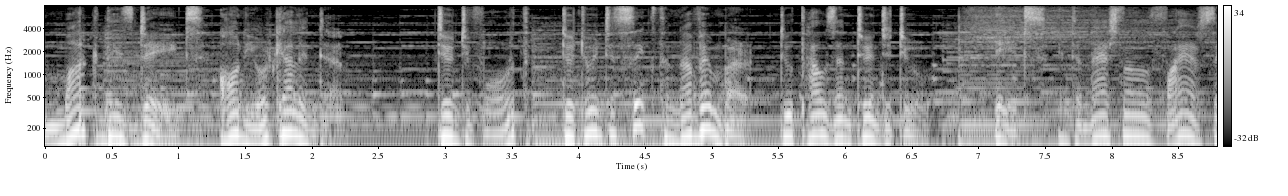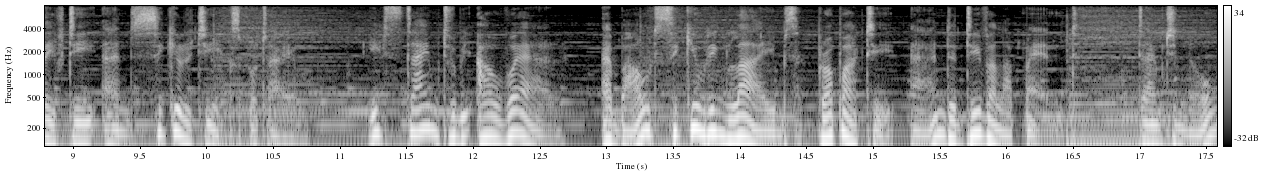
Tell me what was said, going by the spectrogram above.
Mark these dates on your calendar 24th to 26th November 2022. It's International Fire Safety and Security Expo time. It's time to be aware about securing lives, property, and development. Time to know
